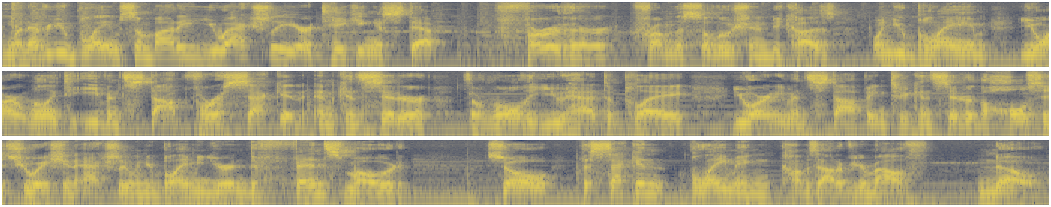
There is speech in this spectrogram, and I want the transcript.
Whenever you blame somebody, you actually are taking a step further from the solution because when you blame, you aren't willing to even stop for a second and consider the role that you had to play. You aren't even stopping to consider the whole situation. Actually, when you're blaming, you're in defense mode. So the second blaming comes out of your mouth, no.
